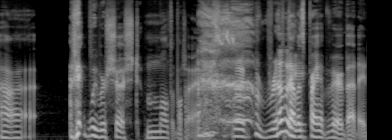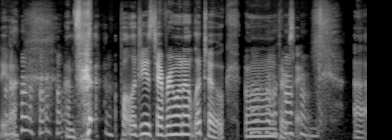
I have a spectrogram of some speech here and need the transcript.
Uh, we were shushed multiple times. Really? that was probably a very bad idea. I'm, apologies to everyone at La Toque on Thursday. Uh,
